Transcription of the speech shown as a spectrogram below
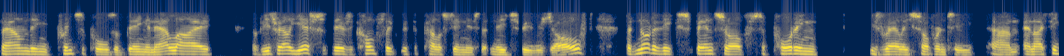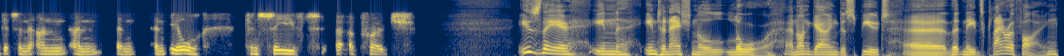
founding principles of being an ally of Israel. Yes, there's a conflict with the Palestinians that needs to be resolved, but not at the expense of supporting Israeli sovereignty. Um, and I think it's an, un, an, an, an ill conceived uh, approach. Is there in international law an ongoing dispute uh, that needs clarifying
